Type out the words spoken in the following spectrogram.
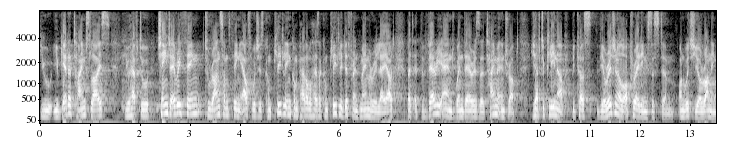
You, you get a time slice. You have to change everything to run something else which is completely incompatible, has a completely different memory layout. But at the very end, when there is a timer interrupt, you have to clean up because the original operating system on which you're running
